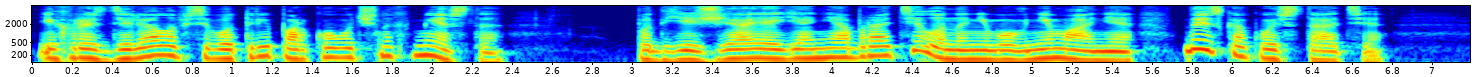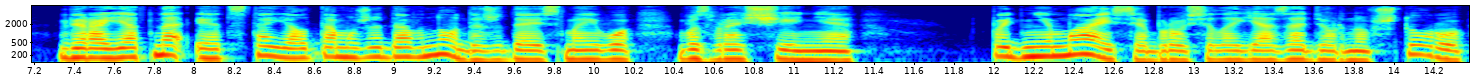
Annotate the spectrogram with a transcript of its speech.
Их разделяло всего три парковочных места. Подъезжая, я не обратила на него внимания, да и с какой стати. Вероятно, Эд стоял там уже давно, дожидаясь моего возвращения. «Поднимайся», — бросила я, задернув штору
